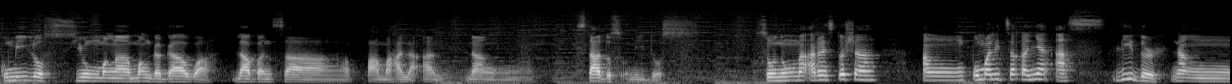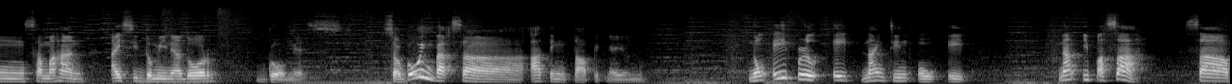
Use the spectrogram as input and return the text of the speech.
kumilos yung mga manggagawa laban sa pamahalaan ng Estados Unidos. So nung naaresto siya, ang pumalit sa kanya as leader ng samahan ay si Dominador Gomez. So going back sa ating topic ngayon, noong April 8, 1908, nang ipasa sa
